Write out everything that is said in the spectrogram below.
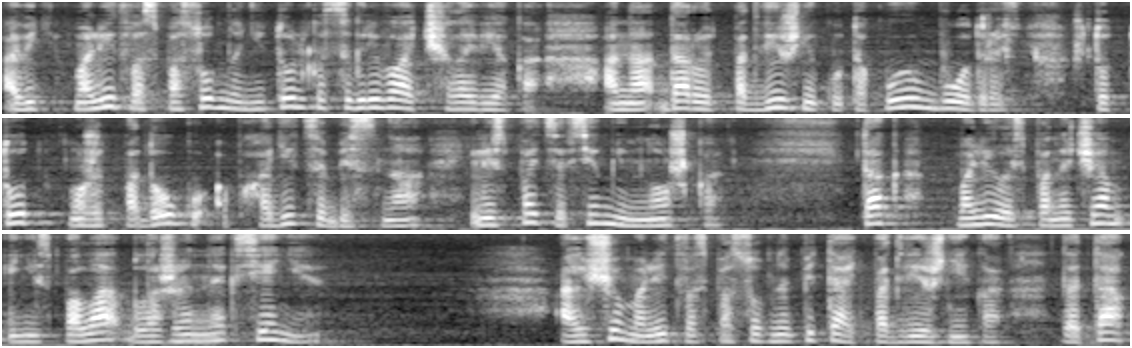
А ведь молитва способна не только согревать человека, она дарует подвижнику такую бодрость, что тот может подолгу обходиться без сна или спать совсем немножко – так молилась по ночам и не спала блаженная Ксения. А еще молитва способна питать подвижника, да так,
